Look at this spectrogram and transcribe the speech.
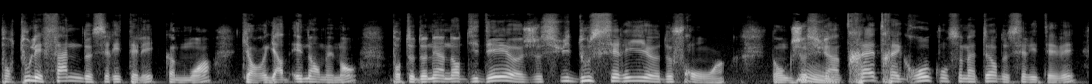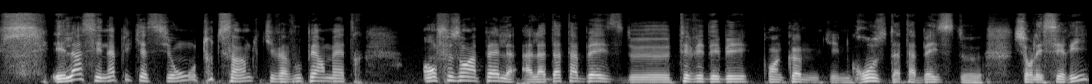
pour tous les fans de séries télé, comme moi, qui en regardent énormément. Pour te donner un ordre d'idée, euh, je suis 12 séries euh, Hein. Donc je suis hmm. un très très gros consommateur de séries TV. Et là, c'est une application toute simple qui va vous permettre en faisant appel à la database de tvdb.com, qui est une grosse database sur les séries,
